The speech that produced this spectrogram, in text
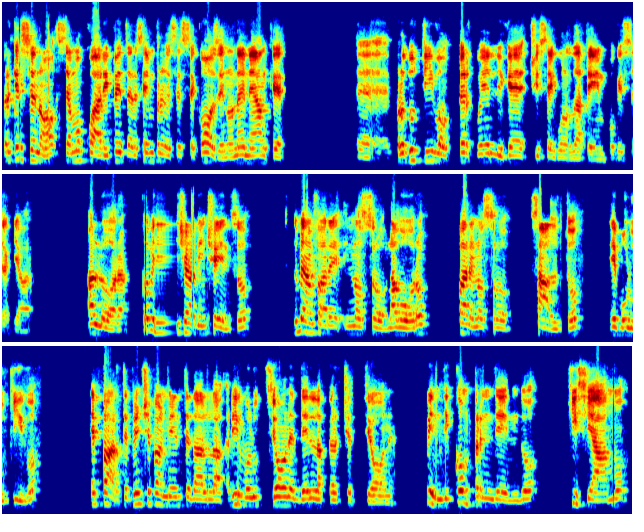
perché se no stiamo qua a ripetere sempre le stesse cose, non è neanche eh, produttivo per quelli che ci seguono da tempo, che sia chiaro. Allora, come diceva Vincenzo, dobbiamo fare il nostro lavoro, fare il nostro salto evolutivo e parte principalmente dalla rivoluzione della percezione, quindi comprendendo chi siamo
